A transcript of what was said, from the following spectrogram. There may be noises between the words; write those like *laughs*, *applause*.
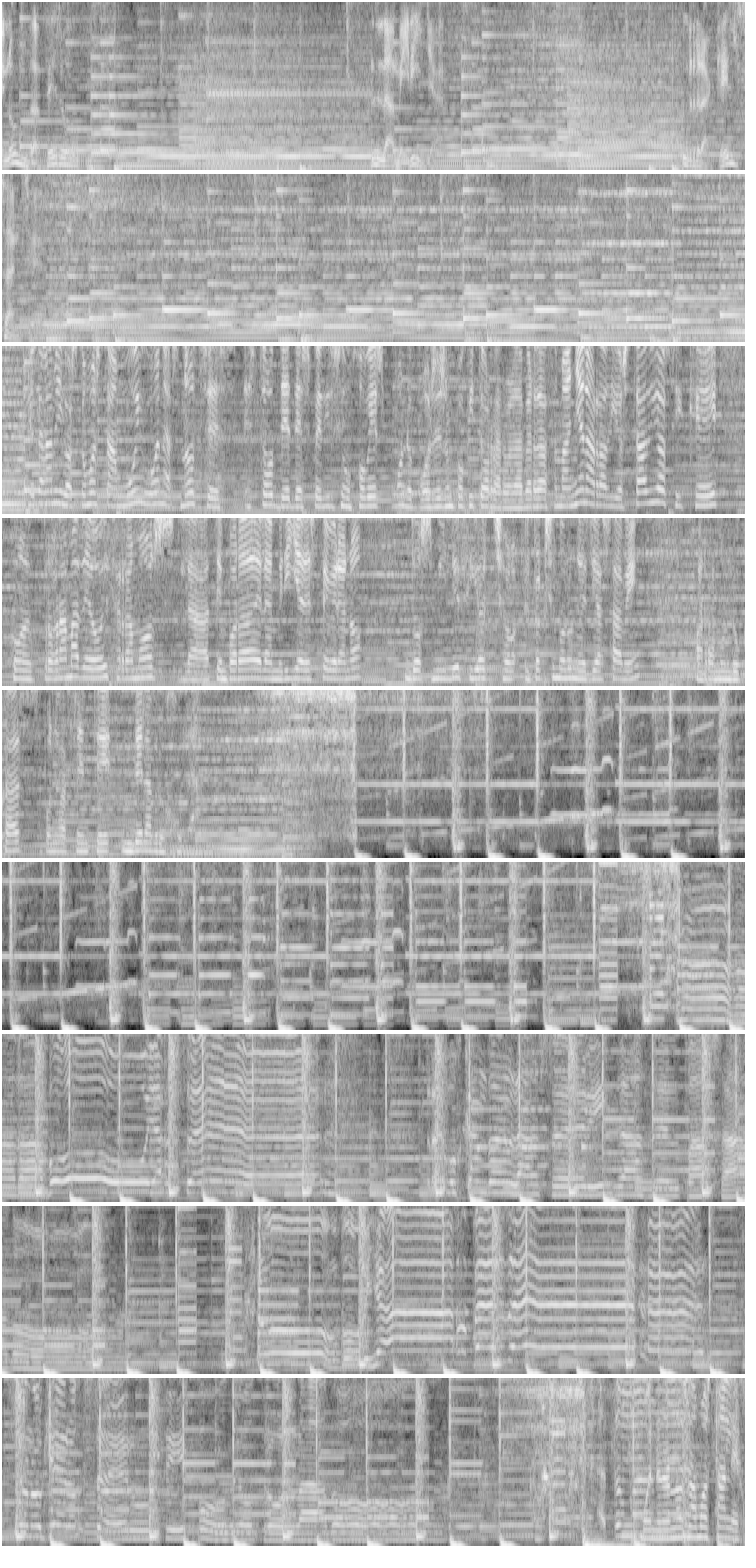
En Onda Cero, La Mirilla. Raquel Sánchez. ¿cómo están? Muy buenas noches. Esto de despedirse un jueves, bueno, pues es un poquito raro, la verdad. Mañana Radio Estadio, así que con el programa de hoy cerramos la temporada de la mirilla de este verano 2018. El próximo lunes, ya saben, Juan Ramón Lucas pone al frente de la brújula.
